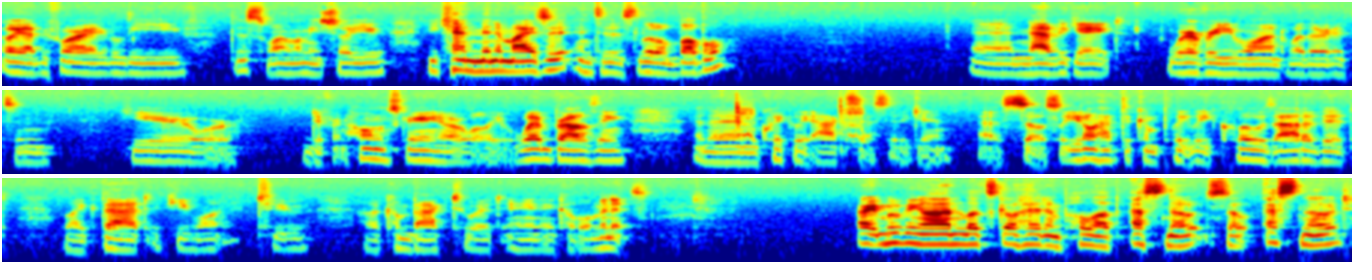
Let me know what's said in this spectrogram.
Oh yeah, before I leave this one, let me show you. You can minimize it into this little bubble and navigate wherever you want, whether it's in here or different home screen or while you're web browsing, and then quickly access it again as so. So you don't have to completely close out of it like that if you want to uh, come back to it in a couple of minutes. Alright, moving on, let's go ahead and pull up S-Note. So S-Note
